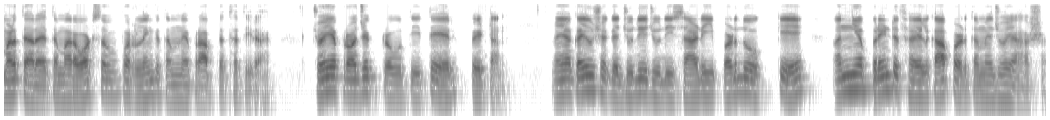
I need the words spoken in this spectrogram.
મળતા રહે. તમારા વોટ્સઅપ ઉપર લિંક તમને પ્રાપ્ત થતી રહે. જોઈએ પ્રોજેક્ટ પ્રવૃત્તિ તેર, પેટર્ન. અહીંયા કહ્યું છે કે જુદી જુદી સાડી, પડદો કે અન્ય પ્રિન્ટ થયેલ કાપડ તમે જોયા હશે.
